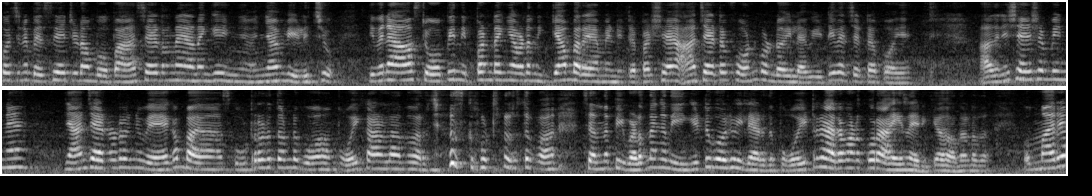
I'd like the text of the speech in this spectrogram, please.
കൊച്ചിനെ ബസ് കയറ്റിടാൻ പോകും. അപ്പോൾ ആ ചേട്ടനെ ആണെങ്കിൽ ഞാൻ വിളിച്ചു. ഇവൻ ആ സ്റ്റോപ്പിൽ നിൽപ്പുണ്ടെങ്കിൽ അവിടെ നിൽക്കാൻ പറയാൻ വേണ്ടിയിട്ട്. പക്ഷേ ആ ചേട്ടൻ ഫോൺ കൊണ്ടുപോയില്ല. വീട്ടിൽ വെച്ചിട്ടാ പോയെ. അതിനുശേഷം പിന്നെ ഞാൻ ചേട്ടനോട് പറഞ്ഞു വേഗം സ്കൂട്ടർ എടുത്തോണ്ട് പോകാം പോയി കാണലാന്ന് പറഞ്ഞു. സ്കൂട്ടർ എടുത്ത് ചെന്നപ്പോൾ ഇവിടെ നിന്ന് അങ്ങ് നീങ്ങിയിട്ട് പോലും ഇല്ലായിരുന്നു. പോയിട്ട് ഒരു അരമണിക്കൂർ ആയിരുന്നായിരിക്കും തോന്നണത് ഉമ്മാര്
